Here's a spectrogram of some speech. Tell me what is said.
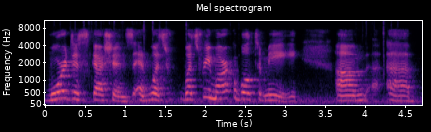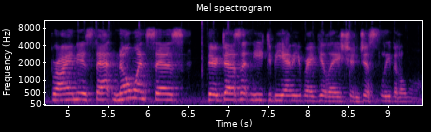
more discussions. And what's what's remarkable to me, um, uh, Brian, is that no one says there doesn't need to be any regulation. Just leave it alone.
